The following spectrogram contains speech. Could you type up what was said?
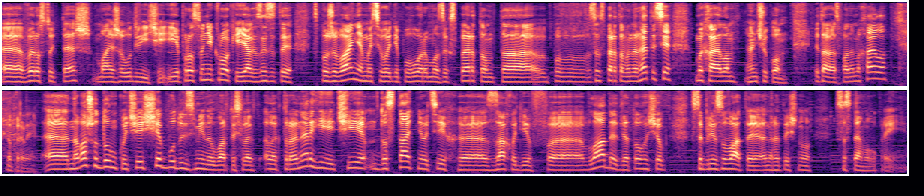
е, виростуть теж майже удвічі. І про основні кроки, як знизити споживання, ми сьогодні поговоримо з експертом та з експертом в енергетиці Михайлом Ганчуком. Вітаю вас, пане Михайло. Добрий день. Е, на вашу думку, чи ще будуть зміни у вартості елек- електроенергії, чи достатньо цих е, заходів е, влади для того, щоб стабілізувати енергетичну систему в Україні?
